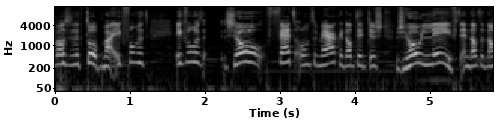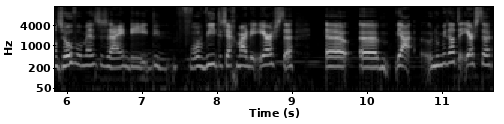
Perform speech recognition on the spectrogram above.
was de top. Maar ik vond, het, ik vond het zo vet om te merken dat dit dus zo leeft. En dat er dan zoveel mensen zijn die, die voor wie de, zeg maar de eerste... eh, ehm, ja, hoe noem je dat? De eerste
